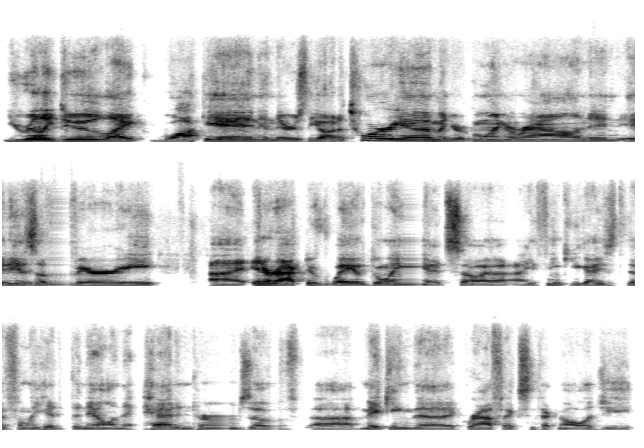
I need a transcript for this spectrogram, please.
you really do like walk in and there's the auditorium and you're going around and it is a very uh, interactive way of doing it. So uh, I think you guys definitely hit the nail on the head in terms of uh, making the graphics and technology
